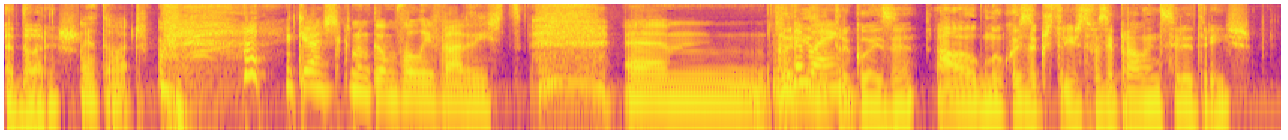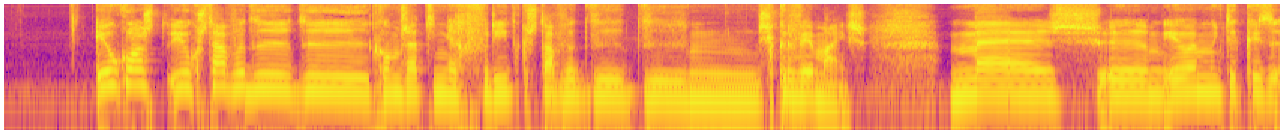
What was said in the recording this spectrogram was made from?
Adoras? Adoro. que acho que nunca me vou livrar disto. Um, Farias outra coisa? Há alguma coisa que gostarias de fazer para além de ser atriz? Eu, gosto, eu gostava de, de, como já tinha referido, gostava de, de, hum, escrever mais. Mas hum, eu é muita coisa.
